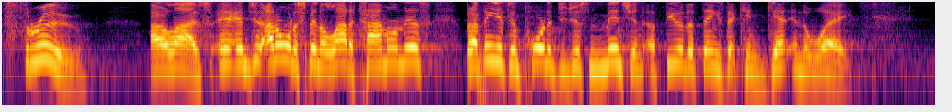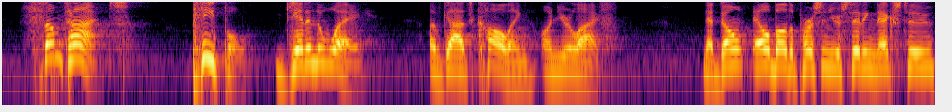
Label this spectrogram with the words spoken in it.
through our lives? And just, I don't want to spend a lot of time on this, but I think it's important to just mention a few of the things that can get in the way. Sometimes people get in the way of God's calling on your life. Now, don't elbow the person you're sitting next to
